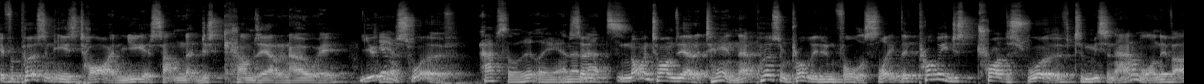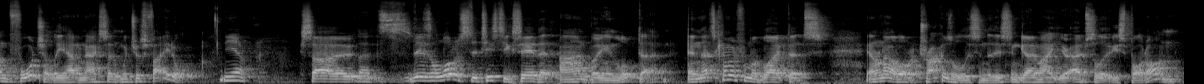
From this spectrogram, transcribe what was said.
if a person is tired and you get something that just comes out of nowhere, you're going to swerve. Absolutely, and then So that's nine times out of ten, that person probably didn't fall asleep. They've probably just tried to swerve to miss an animal, and they've unfortunately had an accident which was fatal. yep. So That's- there's a lot of statistics there that aren't being looked at, and that's coming from a bloke that's. And I know a lot of truckers will listen to this and go, "Mate, you're absolutely spot on."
